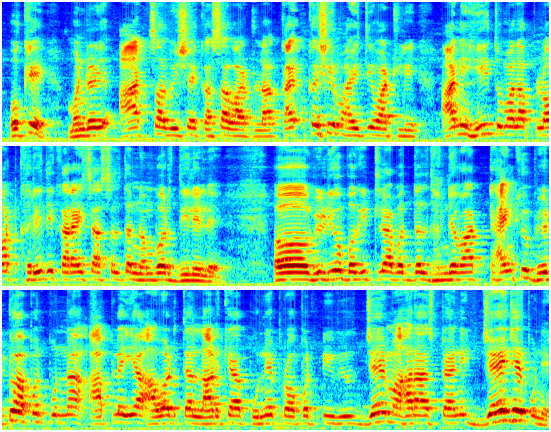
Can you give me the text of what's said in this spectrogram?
ओके मंडळी आजचा विषय कसा वाटला? काय कशी माहिती वाटली? आणि ही तुम्हाला प्लॉट खरेदी करायचा असेल तर नंबर दिलेले. व्हिडिओ बघितल्याबद्दल धन्यवाद. थँक्यू भेटू आपण पुन्हा आपल्या या आवडत्या लाडक्या पुणे प्रॉपर्टी व्ह्यू जय महाराष्ट्र आणि जय जय पुणे.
